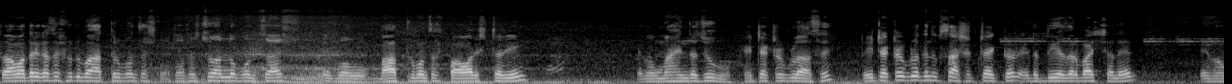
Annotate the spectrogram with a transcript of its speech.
তো আমাদের কাছে শুধু বাহাত্তর পঞ্চাশ না ট্যাফের চুয়ান্ন পঞ্চাশ এবং বাহাত্তর পঞ্চাশ পাওয়ার স্টারিং এবং মাহিন্দা যুব এই ট্র্যাক্টরগুলো আছে। তো এই ট্র্যাক্টরগুলো কিন্তু চাষের ট্র্যাক্টর এটা দুই হাজার বাইশ সালের এবং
